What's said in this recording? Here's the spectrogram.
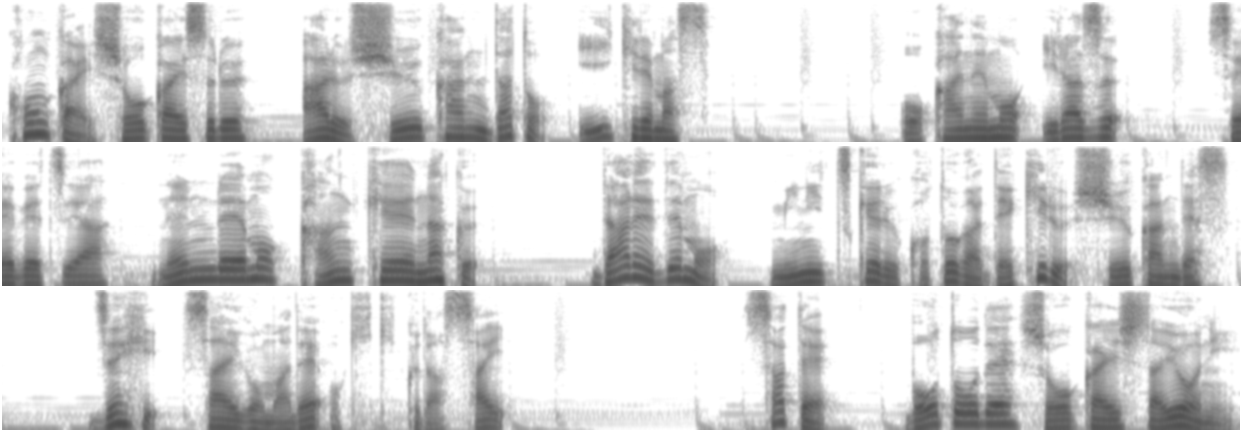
今回紹介するある習慣だと言い切れます。お金もいらず、性別や年齢も関係なく、誰でも身につけることができる習慣です。ぜひ最後までお聞きください。さて、冒頭で紹介したように、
